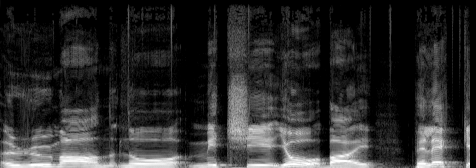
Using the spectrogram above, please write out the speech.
Ruman no Michiyo by Peleke.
